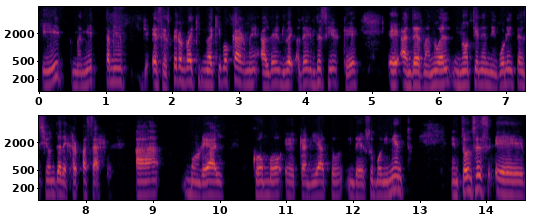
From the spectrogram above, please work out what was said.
Y a también espero no, no equivocarme al, decir que Andrés Manuel no tiene ninguna intención de dejar pasar a Monreal como candidato de su movimiento. Entonces, eh,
